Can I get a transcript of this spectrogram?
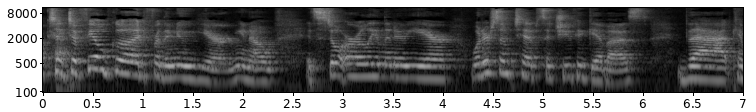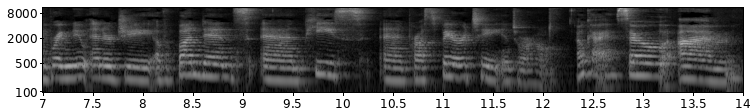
Okay. To, to feel good for the new year. You know, it's still early in the new year. What are some tips that you could give us that can bring new energy of abundance and peace and prosperity into our home? Okay. So, um,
